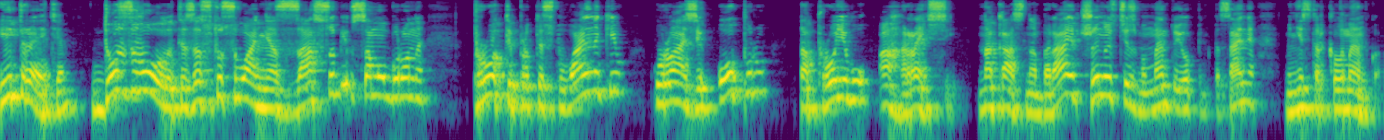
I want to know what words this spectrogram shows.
І третє, дозволити застосування засобів самооборони проти протестувальників у разі опору та прояву агресії. Наказ набирає чинності з моменту його підписання міністр Клименко.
